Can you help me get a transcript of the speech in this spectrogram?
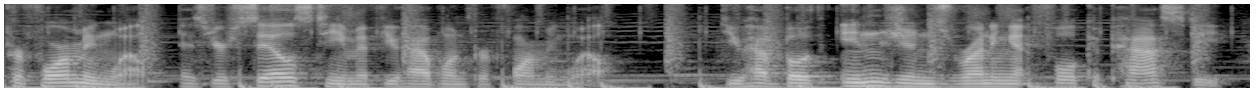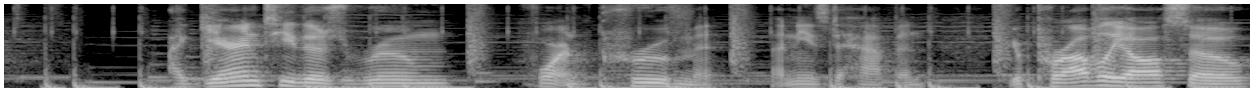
performing well? Is your sales team, if you have one, performing well? Do you have both engines running at full capacity? I guarantee there's room for improvement that needs to happen. You're probably also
